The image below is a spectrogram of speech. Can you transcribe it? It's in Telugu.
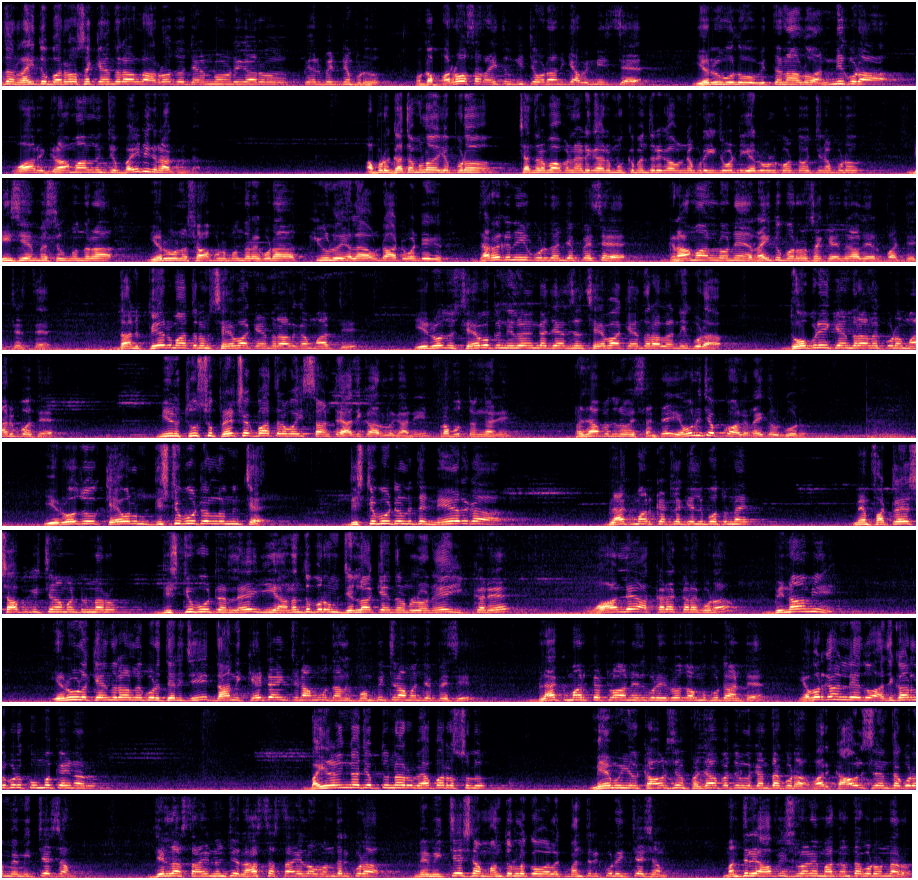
మొత్తం రైతు భరోసా కేంద్రాల్లో ఆ రోజు జగన్మోహన్ రెడ్డి గారు పేరు పెట్టినప్పుడు ఒక భరోసా రైతులకు ఇచ్చేవడానికి అవన్నీ ఇస్తే ఎరువులు విత్తనాలు అన్నీ కూడా వారి గ్రామాల నుంచి బయటికి రాకుండా. అప్పుడు గతంలో ఎప్పుడో చంద్రబాబు నాయుడు గారు ముఖ్యమంత్రిగా ఉన్నప్పుడు ఇటువంటి ఎరువుల కొరత వచ్చినప్పుడు డీసీఎంఎస్ల ముందర ఎరువుల షాపుల ముందర కూడా క్యూలు ఎలా ఉండో అటువంటి జరగనీయకూడదని చెప్పేసి గ్రామాల్లోనే రైతు భరోసా కేంద్రాలు ఏర్పాటు చేసి చేస్తే దాని పేరు మాత్రం సేవా కేంద్రాలుగా మార్చి ఈరోజు సేవకు నిలయంగా చేయాల్సిన సేవా కేంద్రాలన్నీ కూడా దోపిడీ కేంద్రాలకు కూడా మారిపోతే మీరు చూస్తూ ప్రేక్షక పాత్ర వహిస్తా అంటే అధికారులు కానీ ప్రభుత్వం కానీ ప్రజాప్రతినిధులు వహిస్తా అంటే ఎవరికి చెప్పుకోవాలి రైతుల గోడు? ఈరోజు కేవలం డిస్ట్రిబ్యూటర్ల నుంచే డిస్ట్రిబ్యూటర్ల నుంచే నేరుగా బ్లాక్ మార్కెట్లోకి వెళ్ళిపోతున్నాయి. మేము ఫర్టిలైజర్ షాప్కి ఇచ్చినామంటున్నారు. డిస్ట్రిబ్యూటర్లే ఈ అనంతపురం జిల్లా కేంద్రంలోనే ఇక్కడే వాళ్ళే అక్కడక్కడ కూడా బినామీ ఎరువుల కేంద్రాలను కూడా తెరిచి దాన్ని కేటాయించినాము దానికి పంపించినామని చెప్పేసి బ్లాక్ మార్కెట్లో అనేది కూడా ఈరోజు అమ్ముకుంటా అంటే ఎవరు కానీ లేదు అధికారులు కూడా కుమ్మక్కైనారు. బహిరంగంగా చెప్తున్నారు వ్యాపారస్తులు. మేము వీళ్ళు కావలసిన ప్రజాప్రతినిధులకంతా కూడా వారికి కావాల్సినంత కూడా మేము ఇచ్చేసాం జిల్లా స్థాయి నుంచి రాష్ట్ర స్థాయిలో అందరికి కూడా మేము ఇచ్చేసినాం మంత్రులకు వాళ్ళకి మంత్రికి కూడా ఇచ్చేసాం మంత్రి ఆఫీసులోనే మాకంతా కూడా ఉన్నారు.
